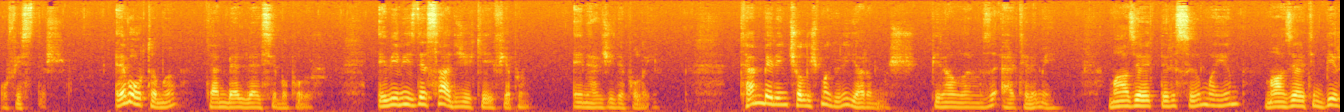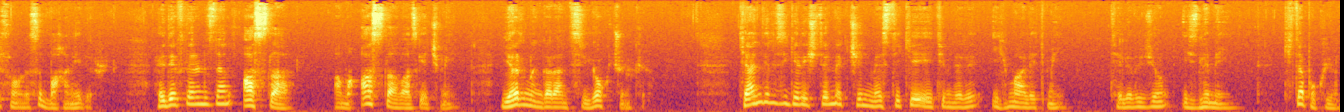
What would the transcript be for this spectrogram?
ofistir. Ev ortamı tembelliğe sebep olur. Evinizde sadece keyif yapın, enerji depolayın. Tembelin çalışma günü yarınmış. Planlarınızı ertelemeyin. Mazeretleri sığınmayın. Mazeretin bir sonrası bahanedir. Hedeflerinizden asla ama asla vazgeçmeyin. Yarının garantisi yok çünkü. Kendinizi geliştirmek için mesleki eğitimleri ihmal etmeyin. Televizyon izlemeyin. Kitap okuyun.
